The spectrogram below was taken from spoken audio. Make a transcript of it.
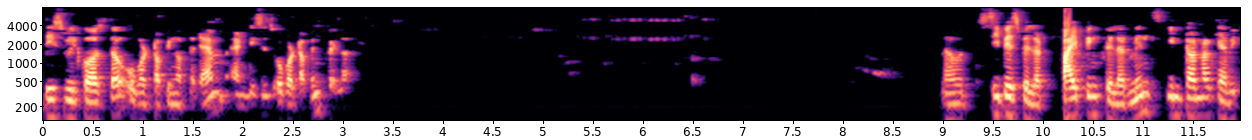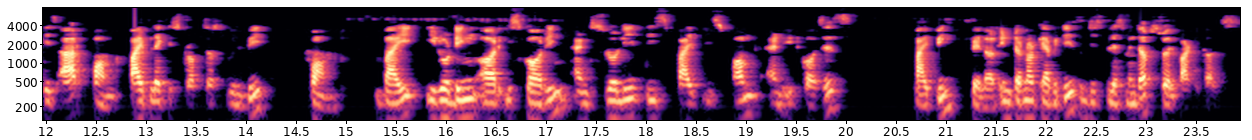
this will cause the overtopping of the dam and this is overtopping failure. Now seepage failure, piping failure means internal cavities are formed, pipe-like structures will be formed by eroding or scouring and slowly this pipe is formed and it causes piping failure. Internal cavities, displacement of soil particles.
